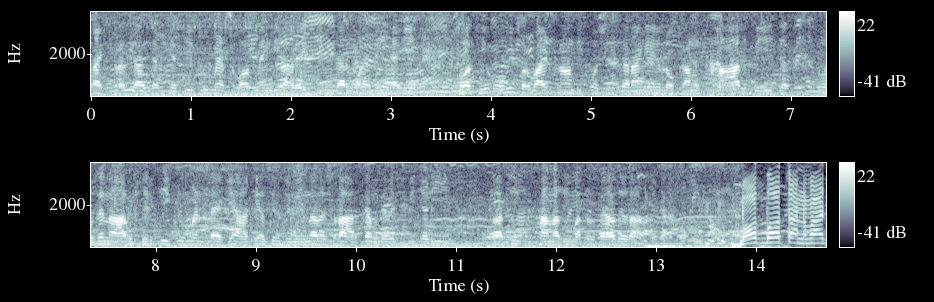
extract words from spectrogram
ਟਰੈਕਟਰ ਚਾਹੀਦਾ ਖੇਤੀ ਇਕਵਿਪਮੈਂਟਸ ਬਹੁਤ ਮਹਿੰਗੇ ਹਰੇਕ ਜ਼ਿਮੀਂਦਾਰ ਕੋਲ ਨਹੀਂ ਹੈਗੇ। ਸੋ ਅਸੀਂ ਉਹ ਵੀ ਪ੍ਰੋਵਾਈਡ ਕਰਾਉਣ ਦੀ ਕੋਸ਼ਿਸ਼ ਕਰਾਂਗੇ, ਲੋਕਾਂ ਨੂੰ ਖਾਦ, ਬੀਜ, ਉਹਦੇ ਨਾਲ ਖੇਤੀ ਇਕਵਿਪਮੈਂਟ ਲੈ ਕੇ ਆ ਕੇ ਅਸੀਂ ਜ਼ਮੀਨਾਂ ਦਾ ਸੁਧਾਰ ਕਰਨ ਦੇ ਵਿੱਚ ਵੀ ਜਿਹੜੀ ਅਸੀਂ ਕਿਸਾਨਾਂ ਦੀ ਮਦਦ ਹੈ, ਉਹਦੇ ਆਧਾਰ ਤੇ ਕਰਾਂਗੇ। ਬਹੁਤ ਬਹੁਤ ਧੰਨਵਾਦ ਜੀ।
